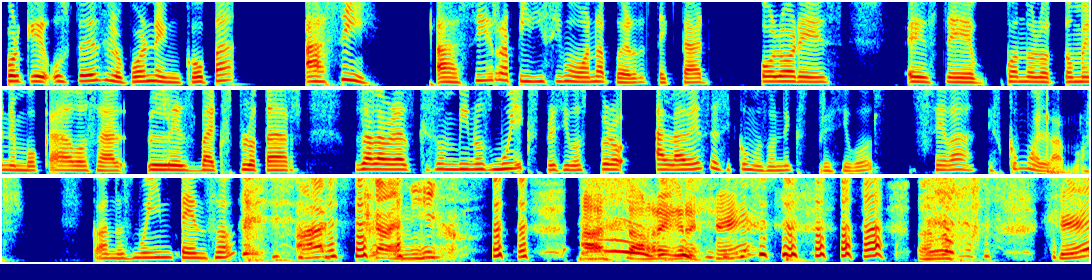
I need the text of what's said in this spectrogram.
porque ustedes lo ponen en copa, así, así rapidísimo van a poder detectar olores, este, cuando lo tomen en bocado, o sea, les va a explotar. O sea, la verdad es que son vinos muy expresivos, pero a la vez, así como son expresivos, se va. Es como el amor. Cuando es muy intenso, ¡Ah, canijo! Hasta regresé. Ah. ¿Qué?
